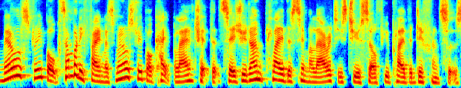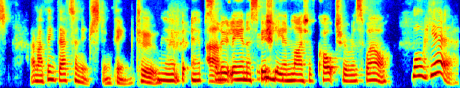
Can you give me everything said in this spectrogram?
Meryl Streep or somebody famous, Meryl Streep or Cate Blanchett, that says you don't play the similarities to yourself, you play the differences. And I think that's an interesting thing too. Yeah, absolutely. Um, and especially in light of culture as well. Well, yeah,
